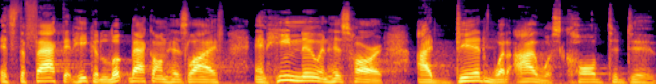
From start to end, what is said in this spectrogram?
it's the fact that he could look back on his life and he knew in his heart, I did what I was called to do.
